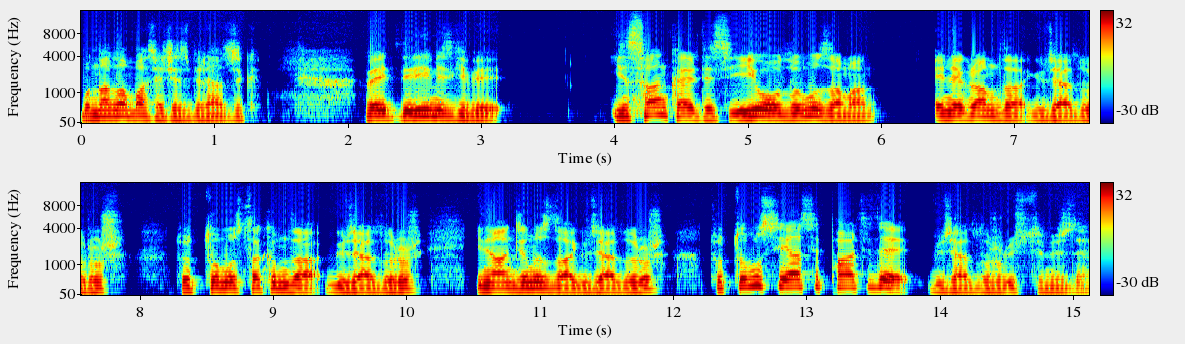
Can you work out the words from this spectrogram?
Bunlardan bahsedeceğiz birazcık. Ve dediğimiz gibi insan kalitesi iyi olduğumuz zaman enegram da güzel durur. Tuttuğumuz takım da güzel durur. inancımız da güzel durur. Tuttuğumuz siyasi parti de güzel durur üstümüzde.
